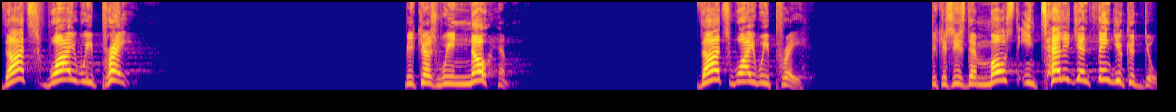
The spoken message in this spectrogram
That's why we pray. Because we know Him. That's why we pray because it's the most intelligent thing you could do.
